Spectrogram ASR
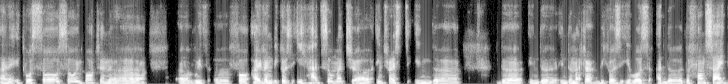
and it was so so important. Uh, uh, with uh, for Ivan because he had so much uh, interest in the the in the in the matter because he was at the the front side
